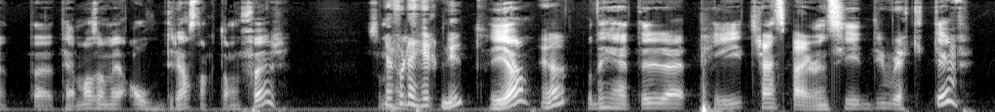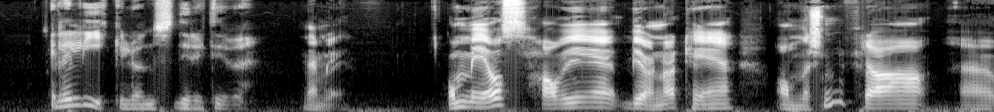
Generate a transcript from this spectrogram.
et eh, tema som vi aldri har snakket om før. Som Ja, for det er helt nytt. Ja, Ja. og det heter eh, Pay Transparency Directive, Eller likelønnsdirektivet. nemlig. Og med oss har vi Bjørnar T. Andersen fra eh,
